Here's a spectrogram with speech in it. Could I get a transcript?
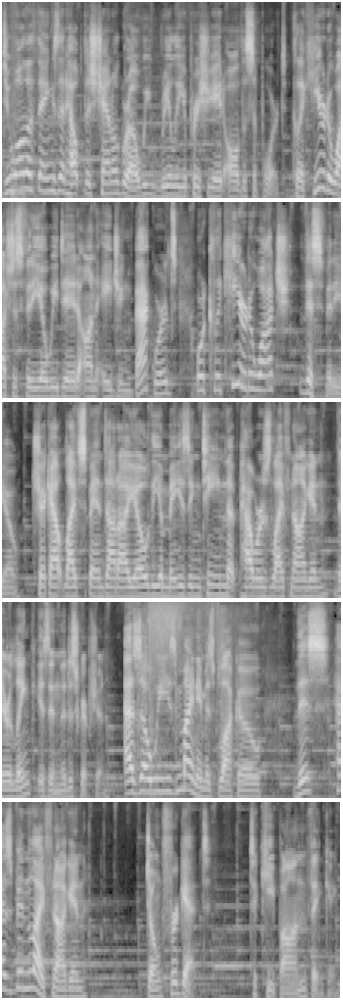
Do all the things that help this channel grow, we really appreciate all the support. Click here to watch this video we did on aging backwards, or click here to watch this video. Check out Lifespan.io, the amazing team that powers Life Noggin. Their link is in the description. As always, my name is Blocko. This has been Life Noggin. Don't forget to keep on thinking.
